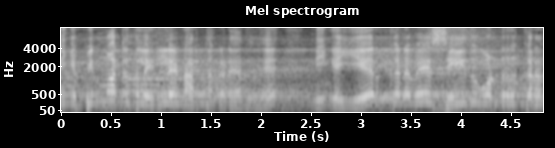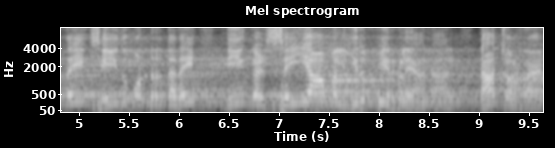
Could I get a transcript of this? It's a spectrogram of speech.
நீங்கள் பின்மாற்றத்தில் இல்லைன்னு அர்த்தம் கிடையாது. நீங்கள் ஏற்கனவே செய்து கொண்டிருக்கிறதை செய்து கொண்டிருந்ததை நீங்கள் செய்யாமல் இருப்பீர்களே ஆனால் நான் சொல்கிறேன்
